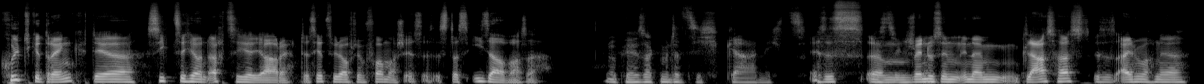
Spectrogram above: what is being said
Kultgetränk der 70er und 80er Jahre, das jetzt wieder auf dem Vormarsch ist. Es ist das Isarwasser. Okay, sagt mir tatsächlich gar nichts. Es ist, ähm, wenn du es in, in einem Glas hast, ist es einfach eine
